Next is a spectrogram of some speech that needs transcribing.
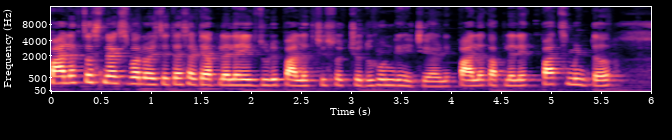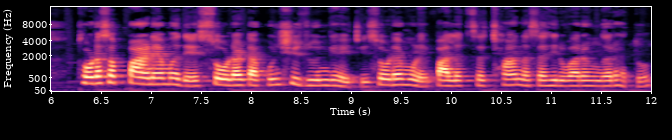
पालकचं स्नॅक्स बनवायचे त्यासाठी आपल्याला एक जुडी पालकची स्वच्छ धुवून घ्यायची आणि पालक आपल्याला एक पाच मिनटं थोडंसं पाण्यामध्ये सोडा टाकून शिजवून घ्यायची. सोड्यामुळे पालकचा छान असा हिरवा रंग राहतो.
